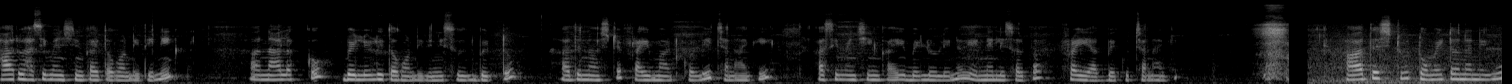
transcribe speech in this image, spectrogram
ಆರು ಹಸಿಮೆಣ್ಸಿನ್ಕಾಯಿ ತೊಗೊಂಡಿದ್ದೀನಿ. ನಾಲ್ಕು ಬೆಳ್ಳುಳ್ಳಿ ತೊಗೊಂಡಿದ್ದೀನಿ ಸುಲಿದ್ಬಿಟ್ಟು. ಅದನ್ನು ಅಷ್ಟೇ ಫ್ರೈ ಮಾಡ್ಕೊಳ್ಳಿ ಚೆನ್ನಾಗಿ. ಹಸಿಮೆಣ್ಸಿನ್ಕಾಯಿ, ಬೆಳ್ಳುಳ್ಳಿನೂ ಎಣ್ಣೆಯಲ್ಲಿ ಸ್ವಲ್ಪ ಫ್ರೈ ಆಗಬೇಕು ಚೆನ್ನಾಗಿ. ಆದಷ್ಟು ಟೊಮೆಟೊನ ನೀವು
